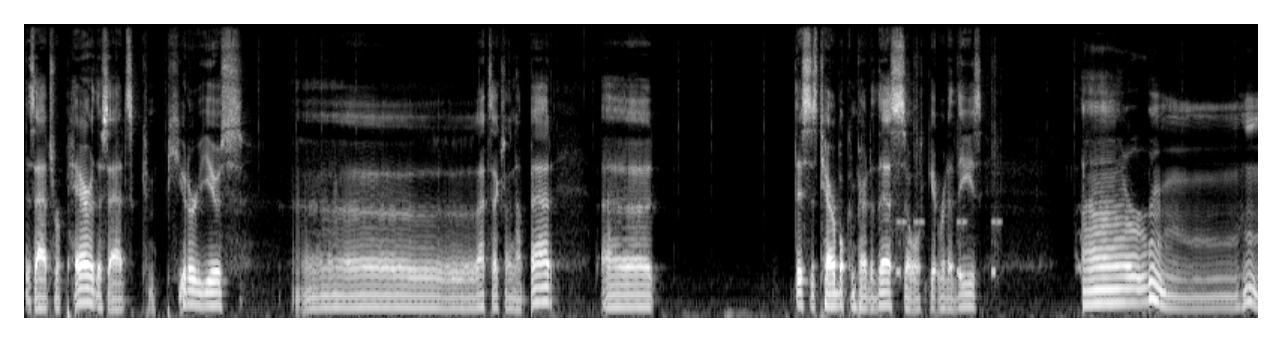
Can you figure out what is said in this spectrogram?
This adds repair. This adds computer use. Uh, that's actually not bad. Uh, this is terrible compared to this, so we'll get rid of these. Uh, hmm.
